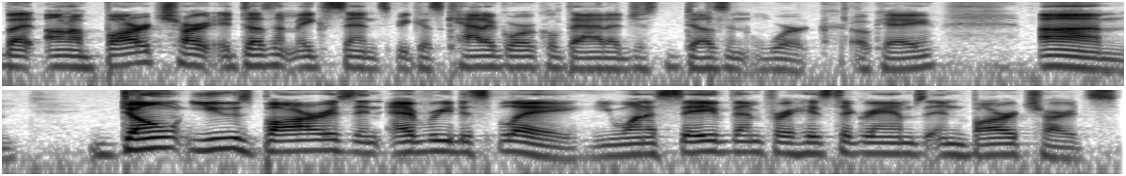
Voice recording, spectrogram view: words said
but on a bar chart it doesn't make sense because categorical data just doesn't work. Okay. Um, don't use bars in every display. You want to save them for histograms and bar charts.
